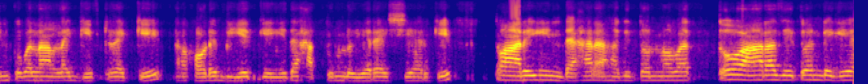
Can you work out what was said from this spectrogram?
ইনকো বেলা আনলাই গিফট রাখে। হরে বিয়ের গিয়ে হাতুন লইয়ে রাখছি আর কি। তো আর ইন দেখার আহাদি ধন্যবাদ। তো আর যেহেতু এন্ডে গিয়ে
